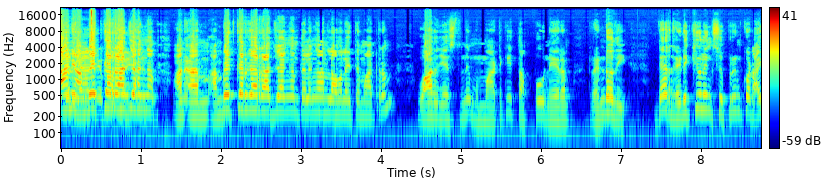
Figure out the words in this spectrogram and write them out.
కానీ అంబేద్కర్ రాజ్యాంగం అంబేద్కర్ గారి రాజ్యాంగం తెలంగాణలో అమలైతే మాత్రం వారు చేస్తుంది ముమ్మాటికి తప్పు నేరం. రెండోది they are ridiculing supreme court I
